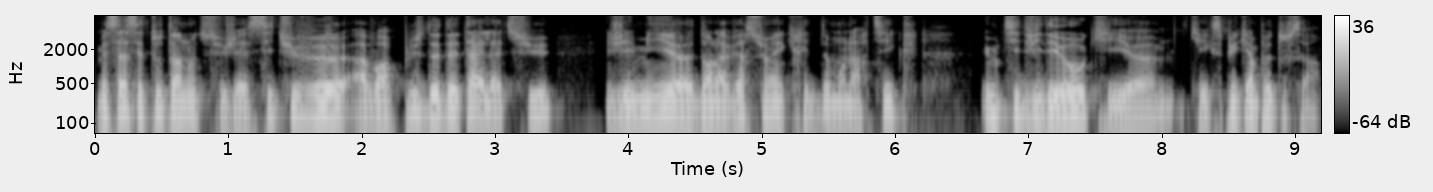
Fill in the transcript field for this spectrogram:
Mais ça, c'est tout un autre sujet. Si tu veux avoir plus de détails là-dessus, j'ai mis euh, dans la version écrite de mon article une petite vidéo euh, qui explique un peu tout ça.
